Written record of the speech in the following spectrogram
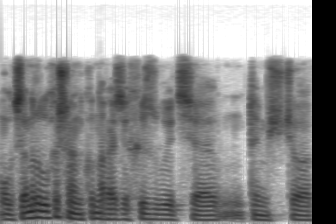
Олександр Лукашенко наразі хизується тим, що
